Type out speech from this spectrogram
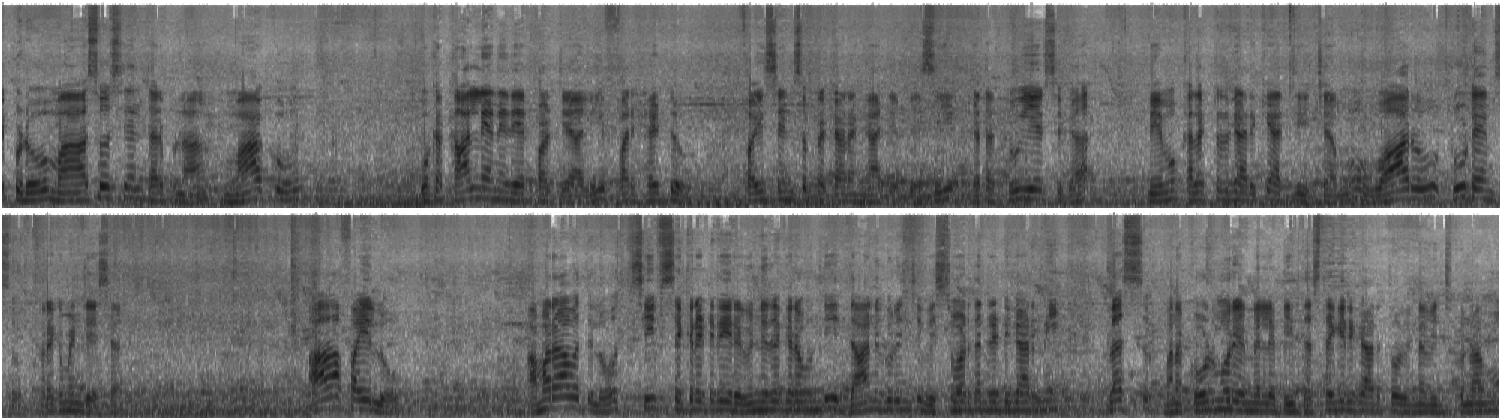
ఇప్పుడు మా అసోసియేషన్ తరపున మాకు ఒక కాలనీ అనేది ఏర్పాటు చేయాలి పర్ హెడ్ ఫైవ్ సెంట్స్ ప్రకారంగా అని చెప్పేసి గత టూ ఇయర్స్గా మేము కలెక్టర్ గారికి అర్జీ ఇచ్చాము. వారు టూ టైమ్స్ రికమెండ్ చేశారు. ఆ ఫైలు అమరావతిలో చీఫ్ సెక్రటరీ రెవెన్యూ దగ్గర ఉంది. దాని గురించి విష్ణువర్ధన్ రెడ్డి గారిని ప్లస్ మన కోడుమూరు ఎమ్మెల్యే బి దస్తగిరి గారితో విన్నవించుకున్నాము.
